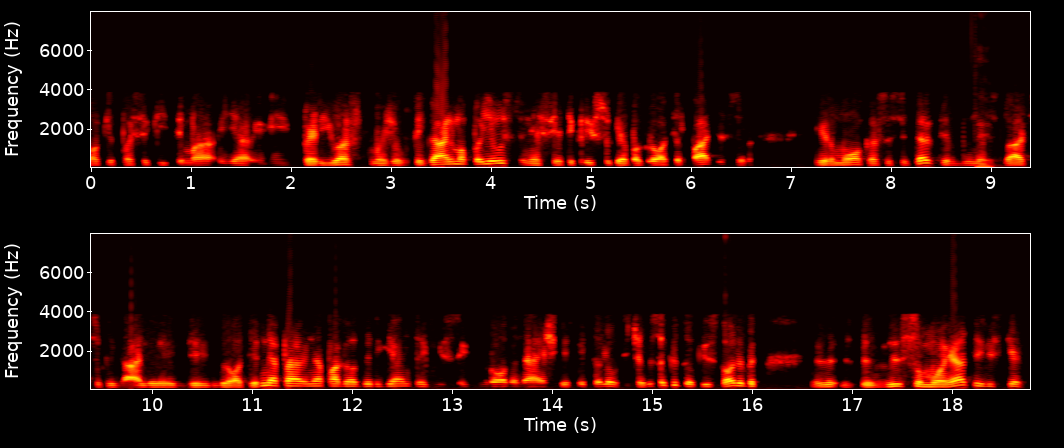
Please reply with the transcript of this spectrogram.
tokį pasikeitimą jie, per juos mažiau. Tai galima pajausti, nes jie tikrai sugeba groti ir patys ir, ir moka susitekti ir būna Taip. situacijų, kai gali groti ir ne, ne pagal dirigentą, jeigu jisai rodo neaiškiai ir taip toliau. Tai čia visokių tokių istorijų, bet vi- visumoje tai vis tiek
